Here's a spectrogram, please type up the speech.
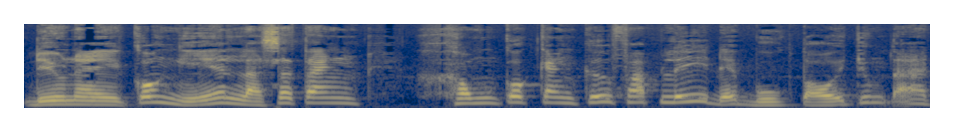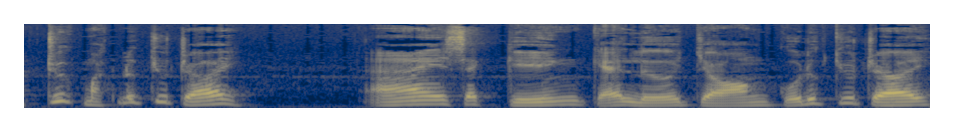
Điều này có nghĩa là Satan không có căn cứ pháp lý để buộc tội chúng ta trước mặt Đức Chúa Trời ai sẽ kiện kẻ lựa chọn của Đức Chúa Trời?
